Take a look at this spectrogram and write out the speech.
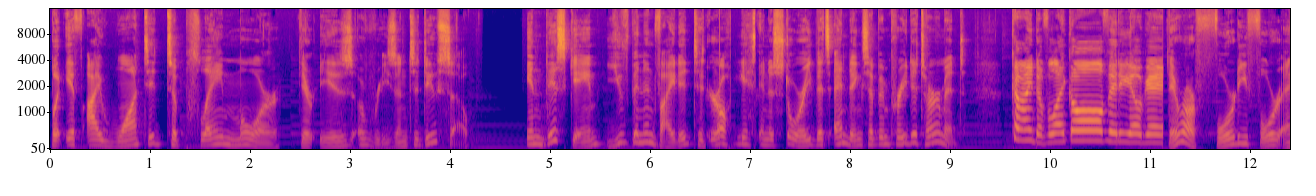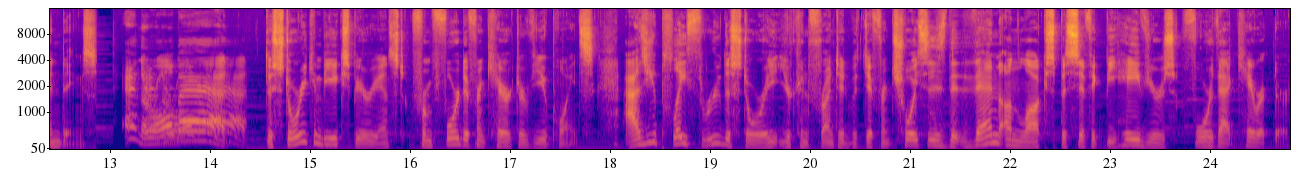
but if I wanted to play more, there is a reason to do so. In this game, you've been invited to in a story that's endings have been predetermined. Kind of like all video games. There are 44 endings. And they're all bad. The story can be experienced from four different character viewpoints. As you play through the story, you're confronted with different choices that then unlock specific behaviors for that character.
